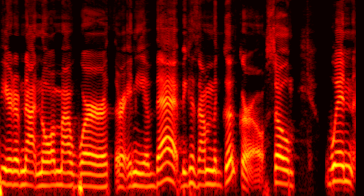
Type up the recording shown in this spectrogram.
period of not knowing my worth or any of that because I'm the good girl. So when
